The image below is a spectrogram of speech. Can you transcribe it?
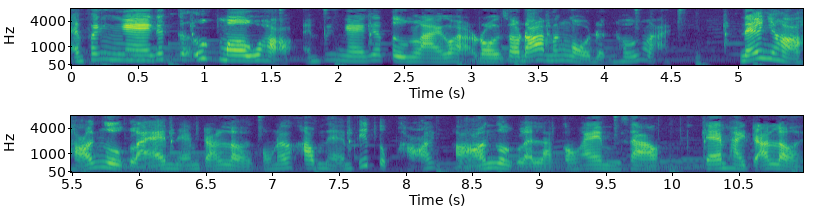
em phải nghe cái, cái ước mơ của họ em phải nghe cái tương lai của họ rồi sau đó em mới ngồi định hướng lại nếu như họ hỏi ngược lại em thì em trả lời còn nếu không thì em tiếp tục hỏi. Họ hỏi ngược lại là còn em sao? Thì em hãy trả lời.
